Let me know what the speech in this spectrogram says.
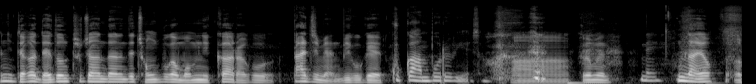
아니 내가 내 돈 투자한다는데 정부가 뭡니까?라고 따지면 미국의 국가 안보를 위해서. 아 그러면 네. 혼나요? 어,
